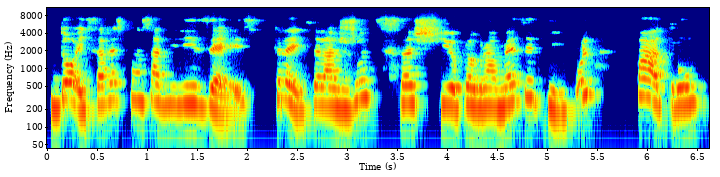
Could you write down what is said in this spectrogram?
Doi, să responsabilizezi. Trei, să-l ajuți să-și programeze timpul. Patru,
